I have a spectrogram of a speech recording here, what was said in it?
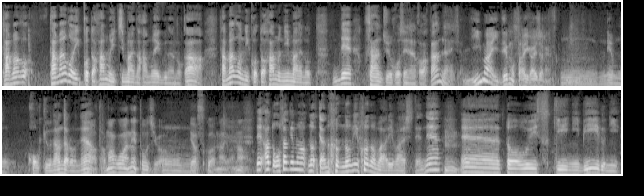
卵卵1個とハム1枚のハムエッグなのか卵2個とハム2枚ので35銭なのか分かんないじゃん。2枚でも大概じゃないですか。うんでも高級なんだろうね、まあ卵はね当時はん。安くはないわな。であとお酒ものじゃあの飲み物もありましてね、うん。えーっとウイスキーにビールに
